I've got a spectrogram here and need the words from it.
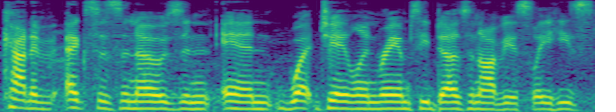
kind of X's and O's and, and what Jalen Ramsey does, and obviously he's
